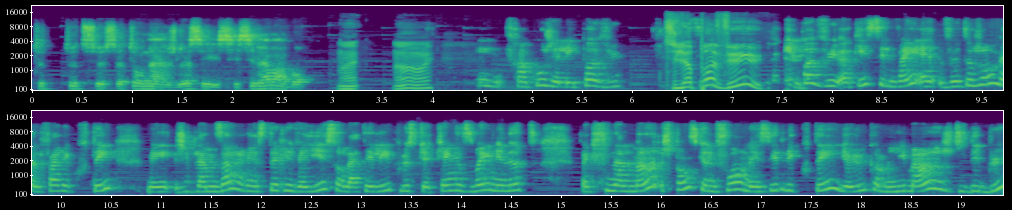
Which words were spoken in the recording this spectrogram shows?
tout, tout, ce, tournage-là. C'est vraiment bon. Ouais. Ah, ouais. Franco, je ne l'ai pas vu. Tu l'as pas vu? Je l'ai pas vu. OK, Sylvain elle veut toujours me le faire écouter, mais j'ai de la misère à rester réveillée sur la télé plus que 15-20 minutes. Fait que finalement, je pense qu'une fois, on a essayé de l'écouter, il y a eu comme l'image du début,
